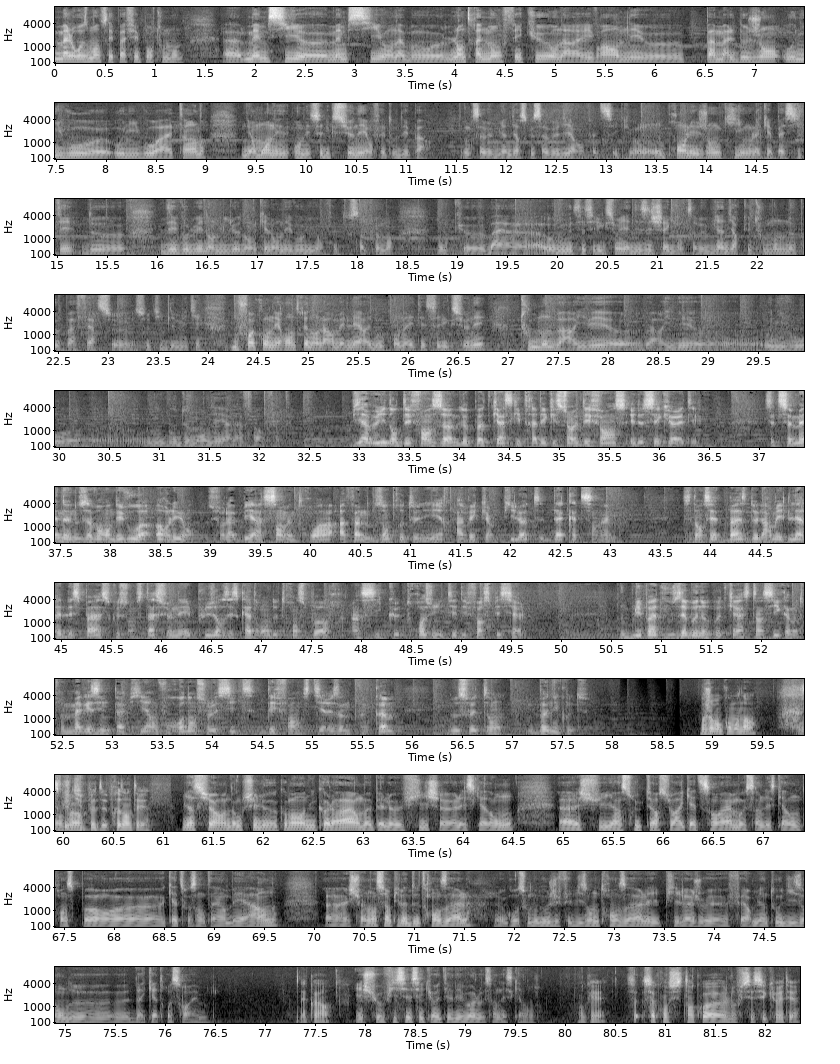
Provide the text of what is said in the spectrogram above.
malheureusement, c'est pas fait pour tout le monde. Euh, même si, euh, même si on a l'entraînement fait que on arrivera à emmener pas mal de gens au niveau, au niveau à atteindre. Néanmoins, on est, on est sélectionné en fait au départ. Donc ça veut bien dire ce que ça veut dire en fait, c'est qu'on prend les gens qui ont la capacité d'évoluer dans le milieu dans lequel on évolue en fait tout simplement. Donc euh, bah, au niveau de ces sélections il y a des échecs, donc ça veut bien dire que tout le monde ne peut pas faire ce, type de métier. Une fois qu'on est rentré dans l'armée de l'air et donc qu'on a été sélectionné, tout le monde va arriver, euh, va arriver euh, au, niveau, au niveau demandé à la fin en fait. Bienvenue dans Défense Zone, le podcast qui traite des questions de défense et de sécurité. Cette semaine, nous avons rendez-vous à Orléans, sur la BA 123, afin de nous entretenir avec un pilote d'A400M. C'est dans cette base de l'armée de l'air et de l'espace que sont stationnés plusieurs escadrons de transport ainsi que trois unités des forces spéciales. N'oubliez pas de vous abonner au podcast ainsi qu'à notre magazine papier en vous rendant sur le site défense-zone.com. Nous vous souhaitons bonne écoute. Bonjour mon commandant, est-ce que tu peux te présenter? Bien sûr, donc je suis le commandant Nicolas, on m'appelle Fiche à l'escadron. Euh, je suis instructeur sur A400M au sein de l'escadron de transport 461 euh, Béarn. Euh, je suis un ancien pilote de Transal, grosso modo j'ai fait 10 ans de Transal et puis là je vais faire bientôt 10 ans d'A400M. D'accord. Et je suis officier sécurité des vols au sein de l'escadron. Ok. Ça, consiste en quoi l'officier sécurité?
